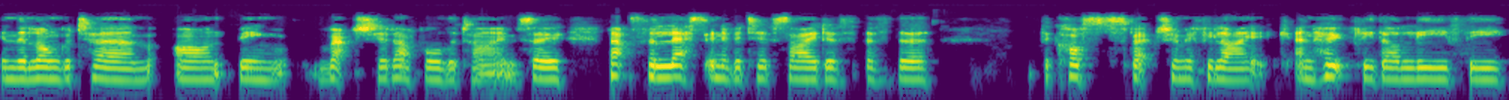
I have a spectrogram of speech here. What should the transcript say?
in the longer term aren't being ratcheted up all the time. So that's the less innovative side of, of the the cost spectrum, if you like, and hopefully they'll leave the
